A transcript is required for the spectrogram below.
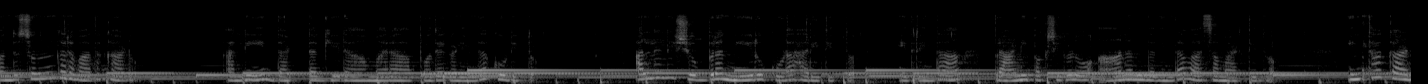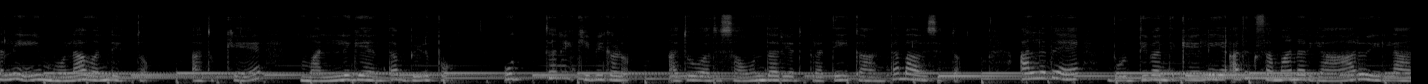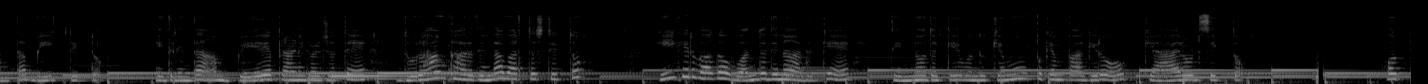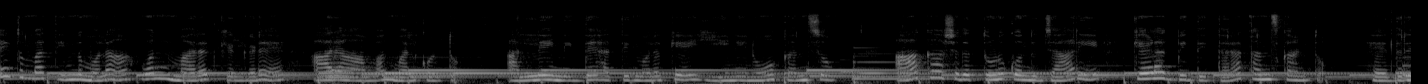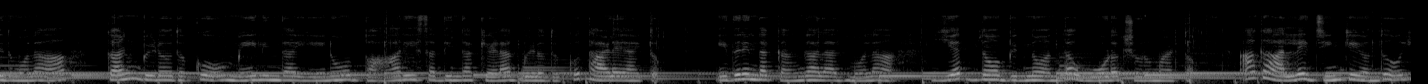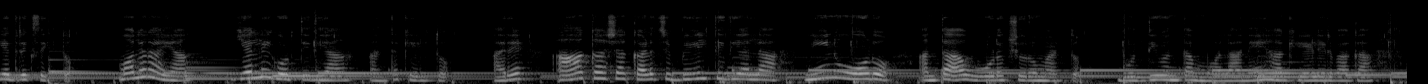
ಒಂದು ಸುಂದರವಾದ ಕಾಡು. ಅಲ್ಲಿ ದಟ್ಟ ಗಿಡ, ಮರ, ಪೊದೆಗಳಿಂದ ಕೂಡಿತ್ತು. ಅಲ್ಲಲ್ಲಿ ಶುಭ್ರ ನೀರು ಕೂಡ ಹರಿತಿತ್ತು. ಇದರಿಂದ ಪ್ರಾಣಿ ಪಕ್ಷಿಗಳು ಆನಂದದಿಂದ ವಾಸ ಮಾಡ್ತಿದ್ವು. ಇಂಥ ಕಾಡಲ್ಲಿ ಮೊಲ ಒಂದಿತ್ತು. ಅದಕ್ಕೆ ಮಲ್ಲಿಗೆ ಅಂತ ಬಿಳುಪು. ಉದ್ದನೆ ಕಿವಿಗಳು. ಅದು ಅದು ಸೌಂದರ್ಯದ ಪ್ರತೀಕ ಅಂತ ಭಾವಿಸಿತ್ತು. ಅಲ್ಲದೆ ಬುದ್ಧಿವಂತಿಕೆಯಲ್ಲಿ ಅದಕ್ಕೆ ಸಮಾನರು ಯಾರೂ ಇಲ್ಲ ಅಂತ ಬೀಗ್ತಿತ್ತು ಇದರಿಂದ ಬೇರೆ ಪ್ರಾಣಿಗಳ ಜೊತೆ ದುರಹಂಕಾರದಿಂದ ವರ್ತಿಸ್ತಿತ್ತು. ಹೀಗಿರುವಾಗ ಒಂದು ದಿನ ಅದಕ್ಕೆ ತಿನ್ನೋದಕ್ಕೆ ಒಂದು ಕೆಂಪು ಕೆಂಪಾಗಿರೋ ಕ್ಯಾರೋಟ್ ಸಿಕ್ತು. ಹೊಟ್ಟೆ ತುಂಬ ತಿಂದ ಮೊಲ ಒಂದು ಮರದ ಕೆಳಗಡೆ ಆರಾಮಾಗಿ ಮಲ್ಕೊಳ್ತು. ಅಲ್ಲೇ ನಿದ್ದೆ ಹತ್ತಿದ ಮೊಲಕ್ಕೆ ಏನೇನೋ ಕನಸು. ಆಕಾಶದ ತುಣುಕೊಂದು ಜಾರಿ ಕೆಳಗೆ ಬಿದ್ದಿದ್ದ ಥರ ಕನ್ಸು ಕಾಣ್ತು. ಹೆದರಿದ ಮೊಲ ಕಣ್ ಬಿಡೋದಕ್ಕೂ ಮೇಲಿಂದ ಏನೋ ಭಾರಿ ಸದ್ದಿಂದ ಕೆಳಗೆ ಬೀಳೋದಕ್ಕೂ ತಾಳೆ ಆಯಿತು. ಇದರಿಂದ ಕಂಗಾಲಾದ ಮೊಲ ಎದ್ನೋ ಬಿದ್ನೋ ಅಂತ ಓಡೋಕ್ಕೆ ಶುರು ಮಾಡ್ತು. ಆಗ ಅಲ್ಲೇ ಜಿಂಕೆಯೊಂದು ಎದುರಿಗೆ ಸಿಕ್ತು. ಮೊಲರಾಯ, ಎಲ್ಲಿಗೆ ಓಡ್ತಿದ್ಯಾ? ಅಂತ ಕೇಳ್ತು. ಅರೆ ಆಕಾಶ ಕಳಚಿ ಬೀಳ್ತಿದೆಯಲ್ಲ, ನೀನು ಓಡು ಅಂತ ಓಡೋಕ್ಕೆ ಶುರು ಮಾಡ್ತು. ಬುದ್ಧಿವಂತ ಮೊಲನೇ ಹಾಗೆ ಹೇಳಿರುವಾಗ,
